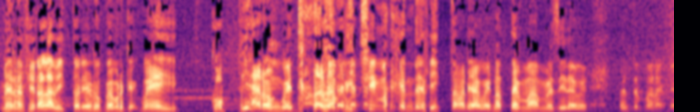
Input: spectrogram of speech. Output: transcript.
me refiero a la victoria europea porque, güey, copiaron, güey, toda la pinche imagen de victoria, güey. No te mames, mira, güey. Vente para acá.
